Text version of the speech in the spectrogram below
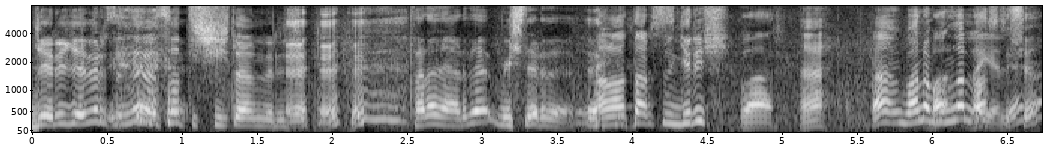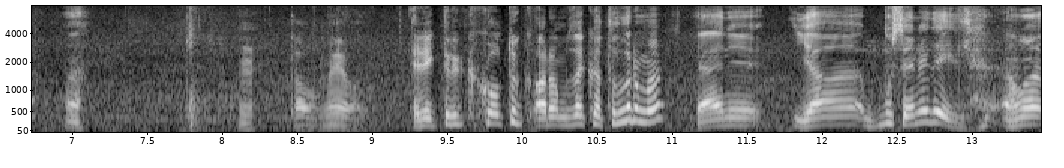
geri gelirsin değil mi satış işlemleri için? Para nerede? Müşteride. Anahtarsız giriş. Var. Heh. Ben, bana Ba- bunlarla gel ya. Heh. Hı, tamam eyvallah. Elektrikli koltuk aramıza katılır mı? Yani Ya bu sene değil ama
